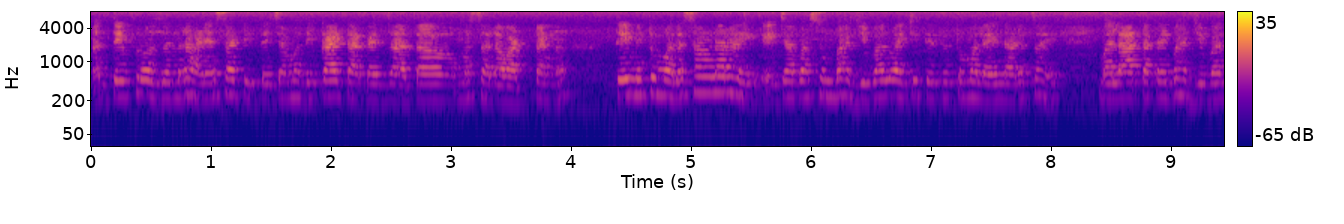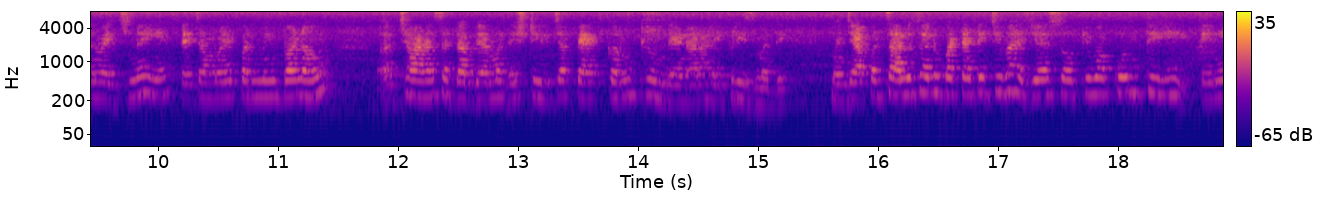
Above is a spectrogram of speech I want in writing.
आणि ते फ्रोझन राहण्यासाठी त्याच्यामध्ये काय टाकायचं आता मसाला वाटताना ते मी तुम्हाला सांगणार आहे. याच्यापासून भाजी बनवायची ते तर तुम्हाला येणारच आहे. मला आता काही भाजी बनवायची नाही आहे त्याच्यामुळे पण मी बनवून छान असं डब्यामध्ये स्टीलच्या पॅक करून ठेवून देणार आहे फ्रीजमध्ये. म्हणजे आपण चालू चालू बटाट्याची भाजी असो किंवा कोणतीही एनी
